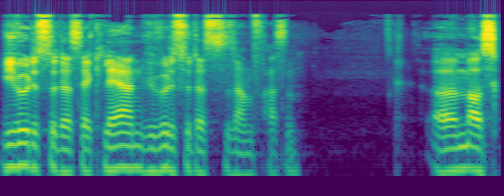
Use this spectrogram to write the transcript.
wie würdest du das erklären? Wie würdest du das zusammenfassen? Ähm, als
